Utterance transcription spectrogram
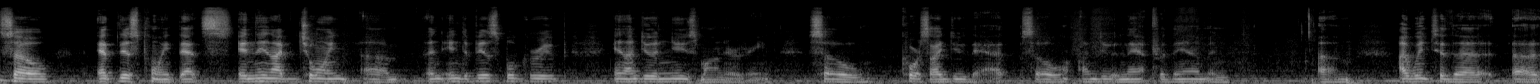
So at this point, that's, and then I've joined um, an indivisible group and I'm doing news monitoring. So, of course, I do that. So I'm doing that for them. And um, I went to the uh,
